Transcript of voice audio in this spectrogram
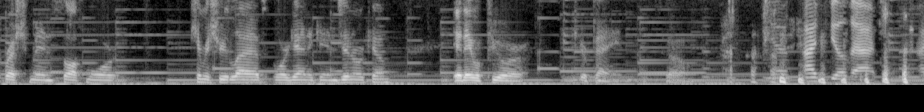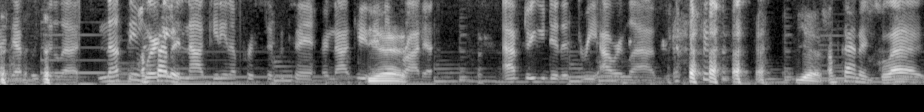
freshman, sophomore chemistry labs, organic and general chem, yeah, they were pure, pure pain. So yeah, I feel that. I definitely feel that. Nothing worse than not getting a precipitant or not getting yes. any product after you did a three-hour lab. yes, I'm kind of glad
